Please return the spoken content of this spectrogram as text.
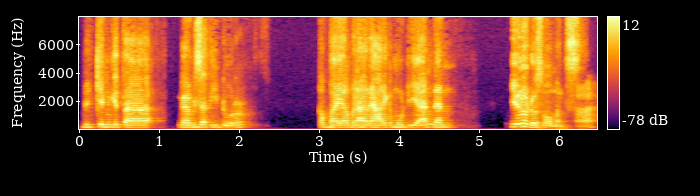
bikin kita nggak bisa tidur kebayang berhari-hari kemudian dan you know those moments Hah?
